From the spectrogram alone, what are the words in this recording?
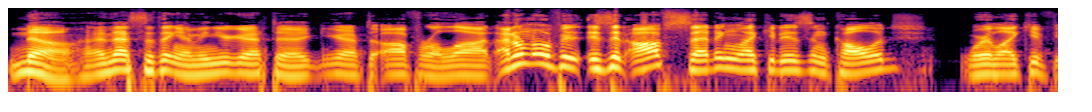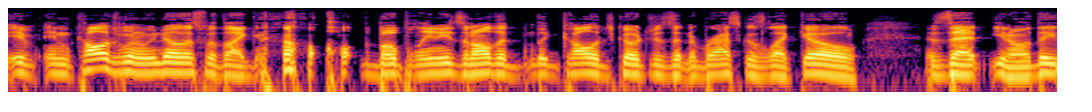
No, and that's the thing. I mean, you're gonna have to you're gonna have to offer a lot. I don't know if it is it offsetting like it is in college, where like if, if in college when we know this with like the Bo Pelini's and all the, the college coaches that Nebraska's let go, is that you know they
